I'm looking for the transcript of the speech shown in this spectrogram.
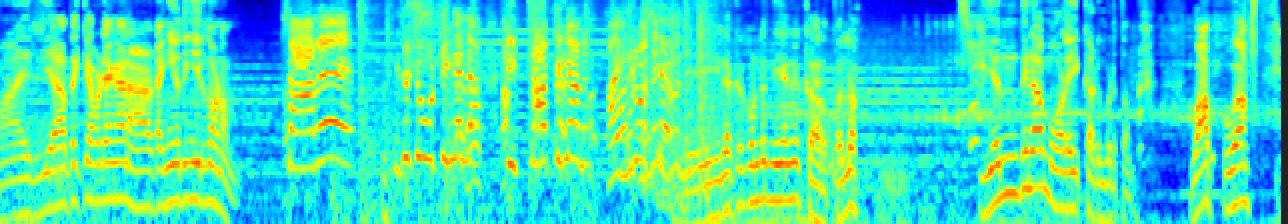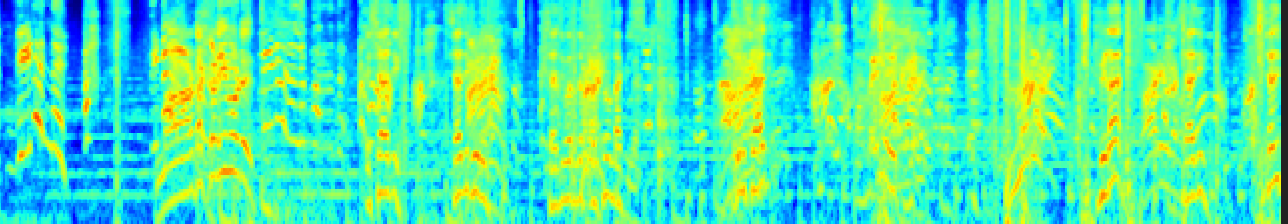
മര്യാദയ്ക്ക് അവിടെ ഞാൻ അടങ്ങി ഒതുങ്ങിയിരുന്നോണം. സാറേ ഇത് ഷൂട്ടിംഗ് അല്ല കിഡ്നാപ്പിംഗ് ആണ്. വെയിലൊക്കെ കൊണ്ട് നീ അങ്ങ് കറുത്തല്ലോ. എന്തിനാ മോളെ ഈ കടുംപിടുത്തം? വാ പോവാ. നടക്കടി ഇങ്ങോട്ട്. ഷാജി. ഷാജി വീട്. ഷാജി വെറുതെ പ്രശ്നം ഉണ്ടാക്കില്ല. ഷാജി. വിടാൻ. ഷാജി ഷാജി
